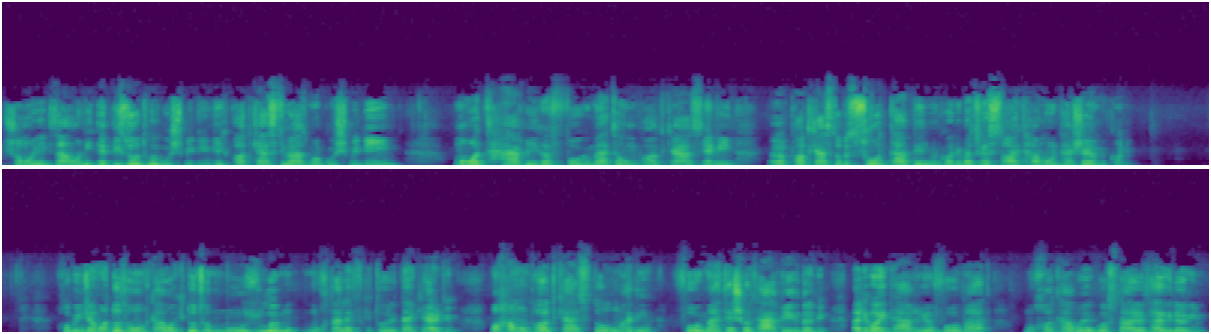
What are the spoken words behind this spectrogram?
شما یک زمانی اپیزود رو گوش میدین یک پادکستی رو از ما گوش میدین ما با تغییر فرمت اون پادکست یعنی پادکست رو به صوت تبدیل می‌کنیم و توی سایت هم منتشر می‌کنیم. خب اینجا ما دوتا محتوا دوتا موضوع مختلف که تولید نکردیم. ما همون پادکست رو اومدیم فرمتش رو تغییر دادیم. ولی با این تغییر فرمت مخاطبای گسترده تری داریم.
